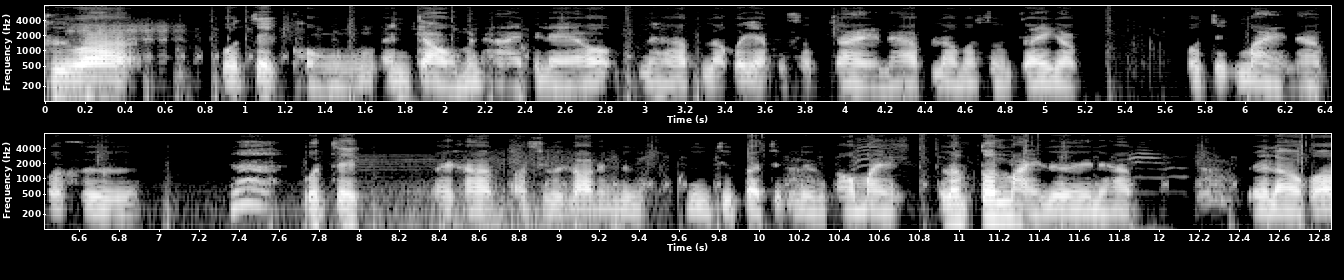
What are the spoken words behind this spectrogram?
คือว่าโปรเจกต์ของอันเก่ามันหายไปแล้วนะครับ เราก็อยากไปสนใจนะครับ เรามาสนใจกับโปรเจกต์ใหม่นะครับ ก็คือโปรเจกต์นะครับเอาชีวิตรอดใน1 1.8.1เอาใหม่เริ่มต้นใหม่เลยนะครับเลยเราก็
